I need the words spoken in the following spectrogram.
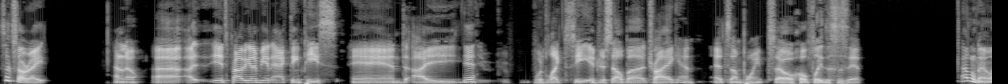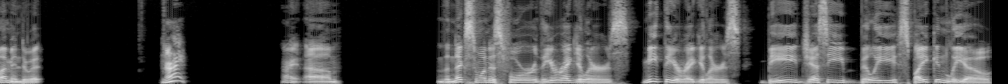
this looks all right. I don't know. Uh, it's probably going to be an acting piece, and I Yeah. would like to see Idris Elba try again at some point. So hopefully, this is it. I don't know. I'm into it. All right. All right. Um, the next one is for the Irregulars. Meet the Irregulars. B, Jesse, Billy, Spike, and Leo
